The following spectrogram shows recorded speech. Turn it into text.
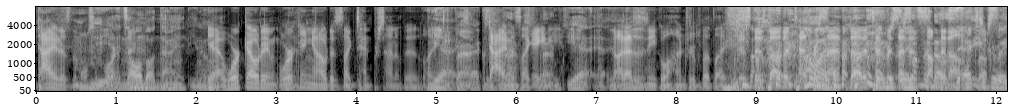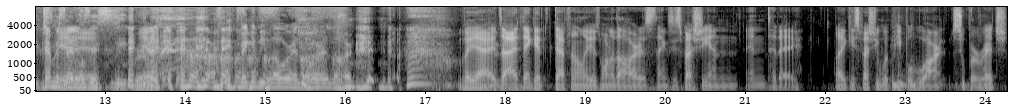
diet is the most yeah, important. it's thing. all about diet, mm-hmm. you know. yeah, workout and working out is like ten percent of it. Like yeah, exactly. diet Facts, is like eighty. facts. Yeah, yeah. You know that doesn't equal hundred, but like there's, there's the other ten percent. The other ten percent is Something something else. else. the extra bro. correct. Ten percent Yeah, is yeah. this sleep, bro. making me lower and lower and lower. But yeah, it's I think it definitely is one of the hardest things, especially in in today. Like especially with people who aren't super rich.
